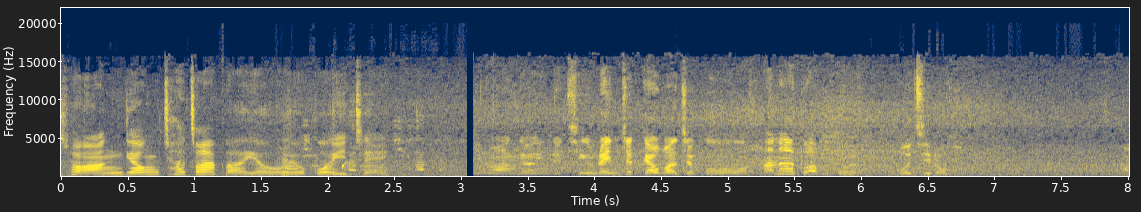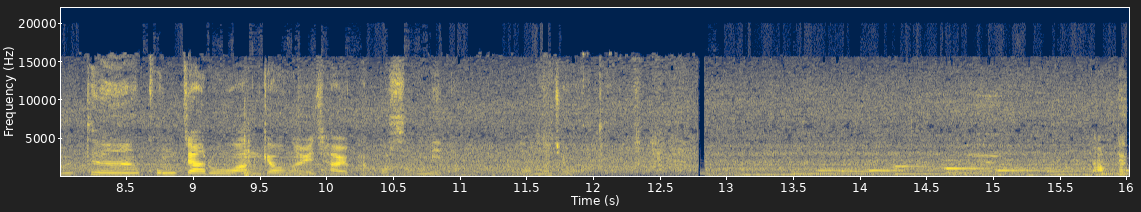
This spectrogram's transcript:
저 안경 찾아가요. 요거 이제. 이런 안경인데 지금 렌즈 껴가지고 하나도 안 보여. 어지러워. 아무튼 공짜로 안경을 잘 바꿨습니다. 너무 좋아. 앞에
